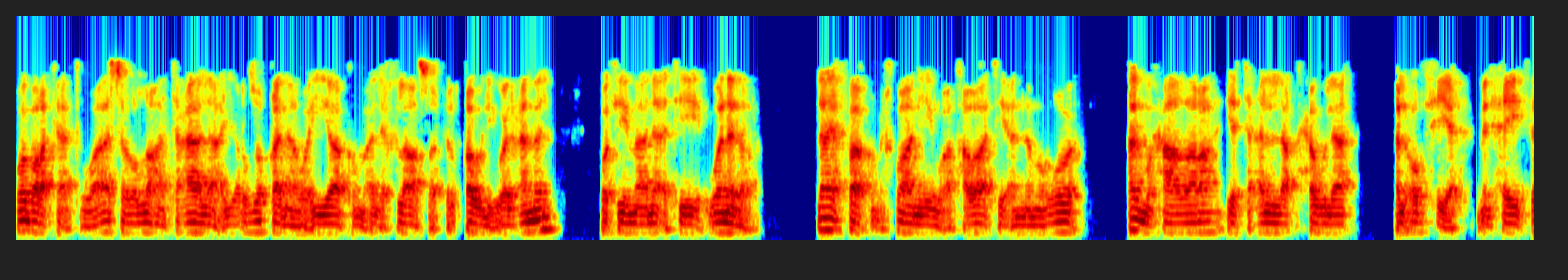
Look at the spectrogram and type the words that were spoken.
وبركاته. وأسأل الله تعالى أن يرزقنا وإياكم الإخلاص في القول والعمل وفيما نأتي ونذر. لا يخفاكم إخواني وأخواتي أن موضوع المحاضرة يتعلق حول الأضحية من حيث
